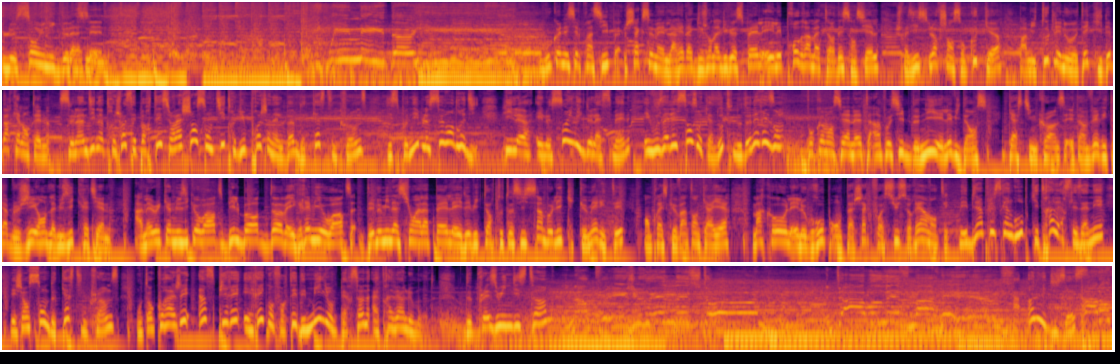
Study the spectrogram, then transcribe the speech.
le son unique de la semaine. Vous connaissez le principe, chaque semaine la rédac du journal du gospel et les programmateurs d'essentiel choisissent leur chanson coup de cœur parmi toutes les nouveautés qui débarquent à l'antenne. Ce lundi, notre choix s'est porté sur la chanson titre du prochain album de Casting Crowns, disponible ce vendredi. Healer est le son unique de la semaine et vous allez sans aucun doute nous donner raison. Pour commencer Annette, impossible de nier l'évidence, Casting Crowns est un véritable géant de la musique chrétienne. American Music Awards, Billboard, Dove et Grammy Awards, des nominations à l'appel et des victoires tout aussi symboliques que méritées en presque 20 ans de carrière Mark Hall et le groupe ont à chaque fois su se réinventer. Mais bien plus qu'un groupe qui traverse les années, les chansons de Casting Crowns ont encouragé, inspiré et réconforté des millions de personnes à travers le monde. De Praise You in This Storm à Only Jesus.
